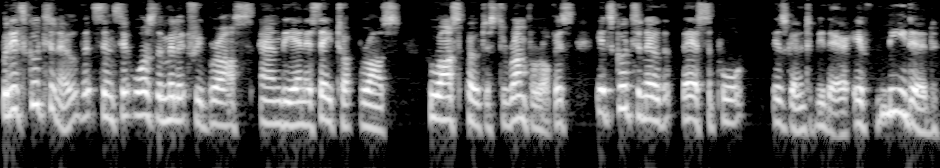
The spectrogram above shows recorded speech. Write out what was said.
But it's good to know that since it was the military brass and the NSA top brass who asked POTUS to run for office, it's good to know that their support is going to be there if needed.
